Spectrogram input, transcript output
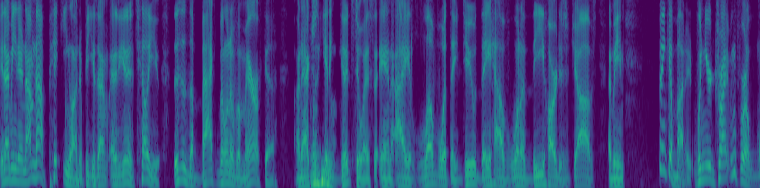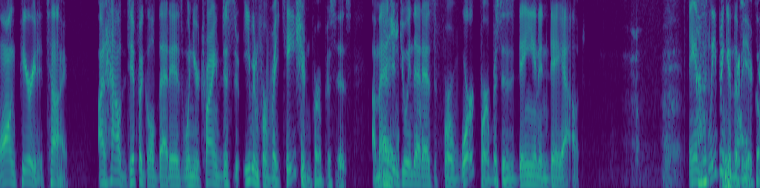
And I mean, and I'm not picking on it because I'm, I'm going to tell you this is the backbone of America on actually Mhm. getting goods to us. And I love what they do. They have one of the hardest jobs. I mean, think about it. When you're driving for a long period of time, on how difficult that is when you're trying just even for vacation purposes. Imagine doing that as for work purposes, day in and day out, and sleeping in the vehicle.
